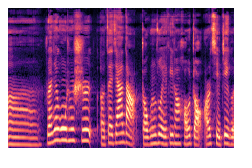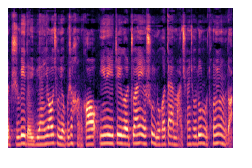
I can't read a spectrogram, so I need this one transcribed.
嗯，软件工程师，呃，在加拿大找工作也非常好找，而且这个职位的语言要求也不是很高，因为这个专业术语和代码全球都是通用的，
